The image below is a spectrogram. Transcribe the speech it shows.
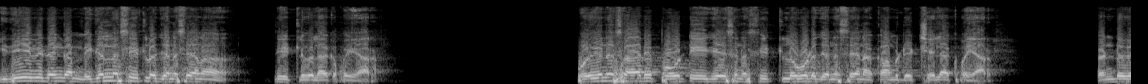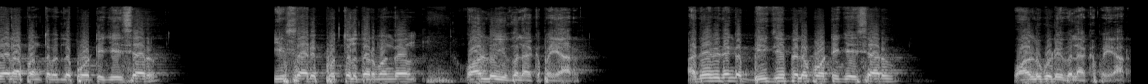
ఇదే విధంగా మిగిలిన సీట్లో జనసేన సీట్లు ఇవ్వలేకపోయారు పోయినసారి పోటీ చేసిన సీట్లో కూడా జనసేన అకామిడేట్ చేయలేకపోయారు. రెండు వేల పంతొమ్మిదిలో పోటీ చేశారు. ఈసారి పొత్తుల ధర్మంగా వాళ్ళు ఇవ్వలేకపోయారు. అదేవిధంగా బీజేపీలో పోటీ చేశారు. వాళ్ళు కూడా ఇవ్వలేకపోయారు.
